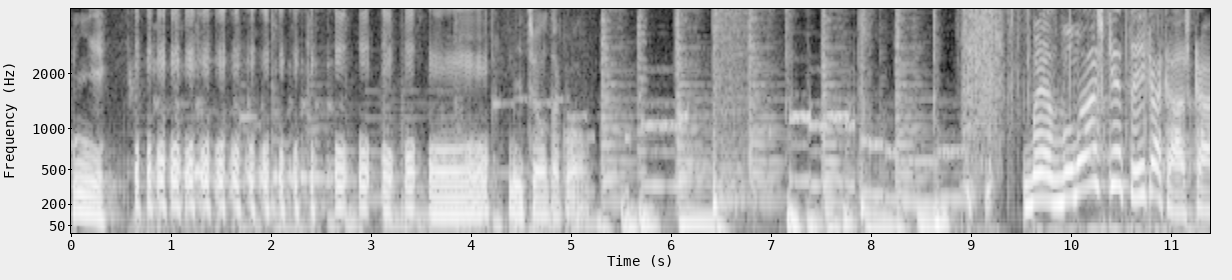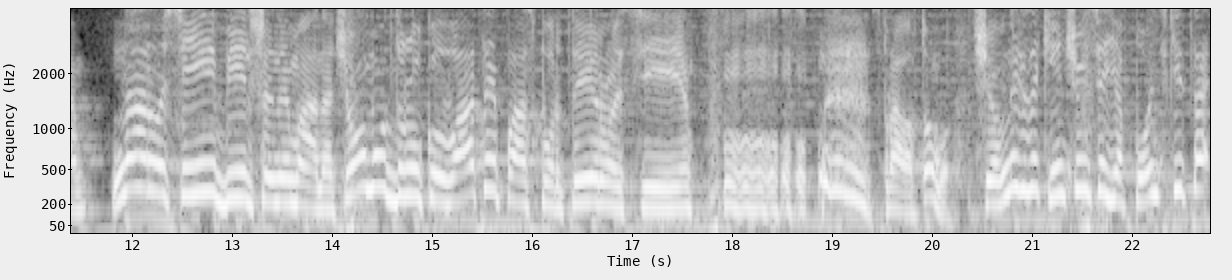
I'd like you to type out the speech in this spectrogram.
Ні. Нічого такого. Без бумажки ти какашка. На Росії більше нема на чому друкувати паспорти Росії. Справа в тому, що в них закінчуються японські та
